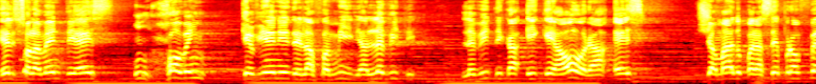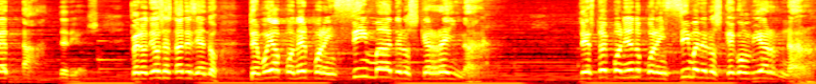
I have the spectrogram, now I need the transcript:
Él solamente es un joven que viene de la familia levítica, y que ahora es llamado para ser profeta de Dios. Pero Dios está diciendo, te voy a poner por encima de los que reinan. Te estoy poniendo por encima de los que gobiernan.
